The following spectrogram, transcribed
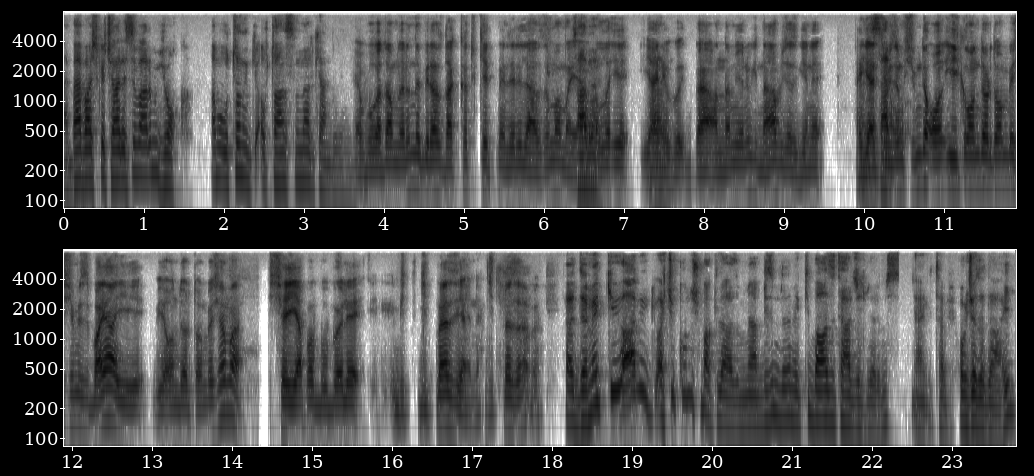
Yani ben başka çaresi var mı? Yok. Ama utanın utansınlar kendilerini. Ya bu adamların da biraz dakika tüketmeleri lazım ama ya Tabii. vallahi yani Tabii. ben anlamıyorum ki ne yapacağız gene yani gerçi sen... bizim şimdi on, ilk 14-15'imiz bayağı iyi bir 14-15 ama şey yapma bu böyle gitmez yani. Gitmez abi. Ya demek ki abi açık konuşmak lazım. Yani bizim de demek ki bazı tercihlerimiz yani tabii hoca da dahil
